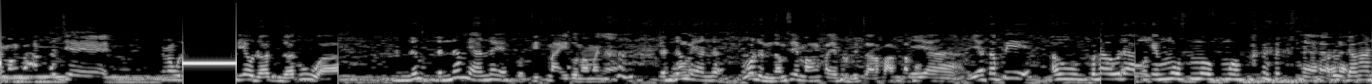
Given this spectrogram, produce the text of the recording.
emang fakta aja emang udah dia udah udah tua dendam dendam ya anda ya fitnah itu namanya dendam ya anda kok dendam sih emang saya berbicara fakta. Iya, ya tapi aku pernah udah pakai move move move. Aduh jangan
